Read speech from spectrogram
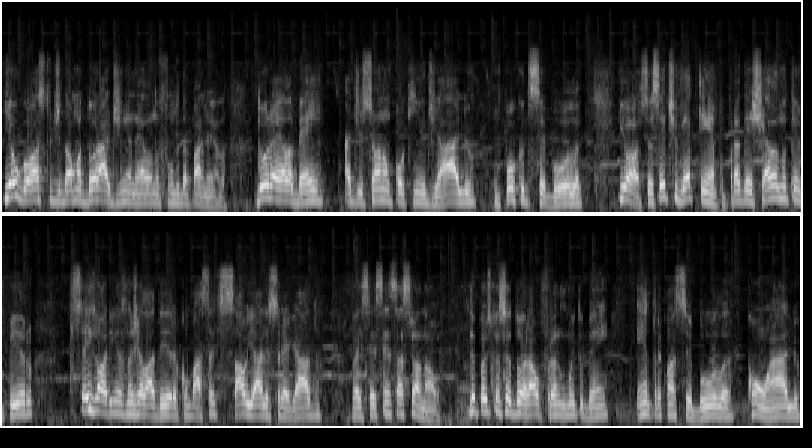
E eu gosto de dar uma douradinha nela no fundo da panela. Doura ela bem, adiciona um pouquinho de alho, um pouco de cebola. E ó, se você tiver tempo para deixar ela no tempero, Seis horinhas na geladeira com bastante sal e alho esfregado, vai ser sensacional. Depois que você dourar o frango muito bem, entra com a cebola, com alho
